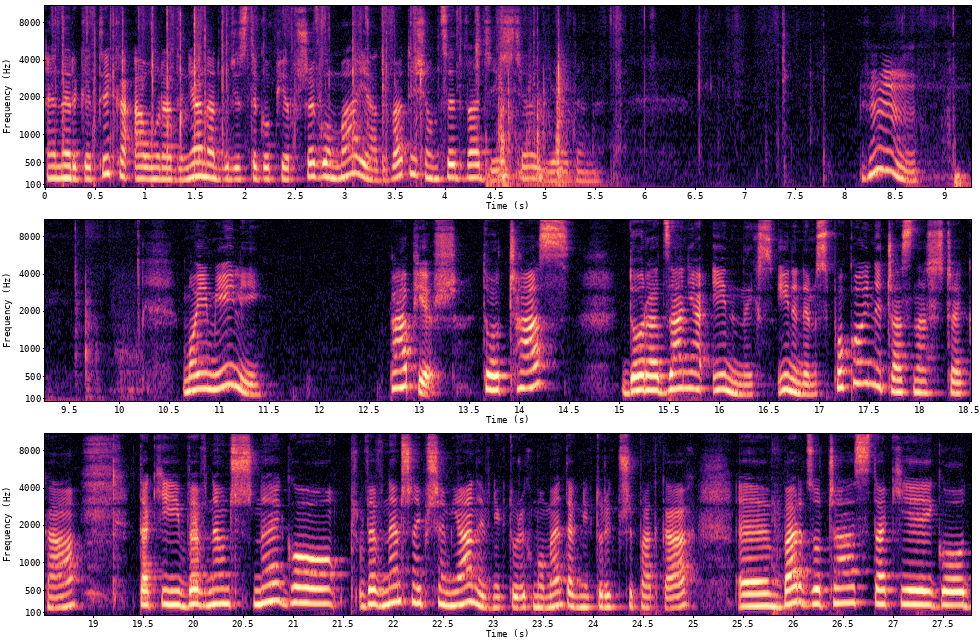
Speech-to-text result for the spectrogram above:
Energetyka aura dnia na 21 maja 2021. Hmm. Moi mili, papież to czas doradzania innych, innym. Spokojny czas nas czeka, taki wewnętrznego, wewnętrznej przemiany w niektórych momentach, w niektórych przypadkach. E, bardzo czas takiego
